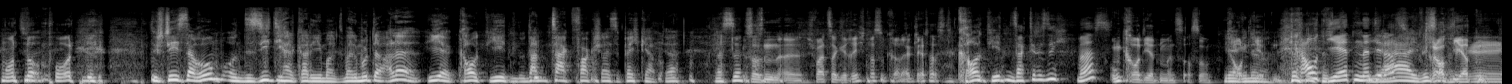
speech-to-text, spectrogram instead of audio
Monopoly. du stehst da rum und das sieht dich halt gerade jemand. Meine Mutter, alle, hier, Kraut jeden und dann zack, fuck, scheiße, Pech gehabt, ja. Weißt du? Ist das ein äh, Schweizer Gericht, was du gerade erklärt hast? Kraut jeden, sagt ihr das nicht? Was? Unkrautjäten meinst du auch so? Ja, genau. Krautjäten. Krautjäten nennt ihr Ja, das? ich weiß auch. Krautjäten.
